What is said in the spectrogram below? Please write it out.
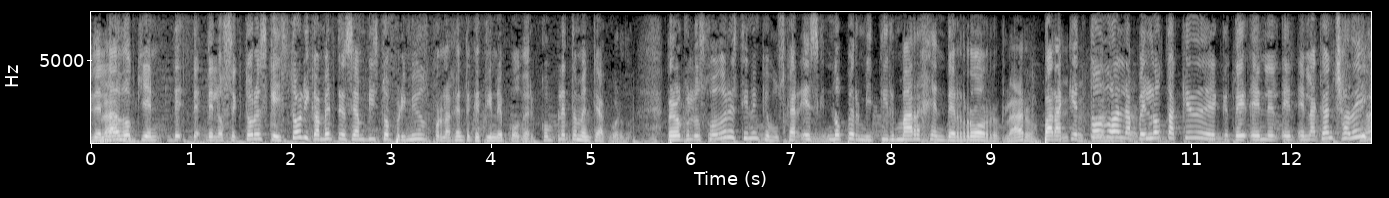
del claro. lado quien de, de- de los sectores que históricamente se han visto oprimidos por la gente que tiene poder. Completamente de acuerdo. Pero lo que los jugadores tienen que buscar es no permitir margen de error. Claro, Para sí, que toda la pelota quede de- de- en, el- en- en la cancha de Claro,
